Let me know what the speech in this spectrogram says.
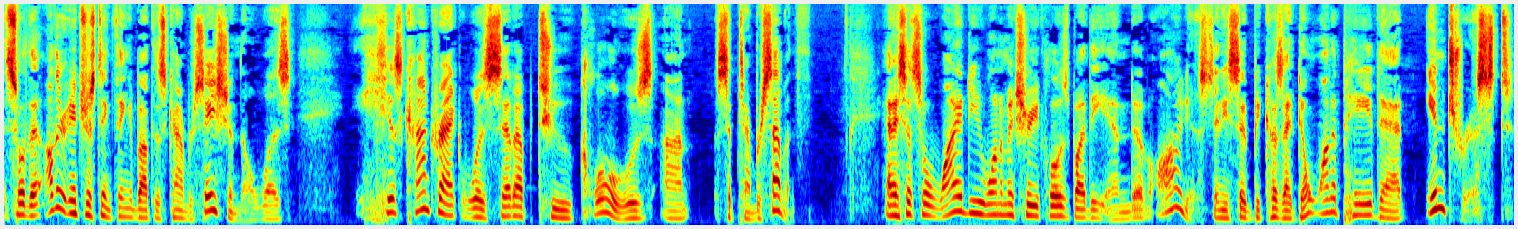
so the other interesting thing about this conversation though was his contract was set up to close on September seventh. And I said, So why do you want to make sure you close by the end of August? And he said, Because I don't want to pay that interest,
